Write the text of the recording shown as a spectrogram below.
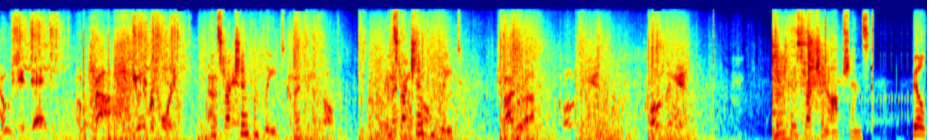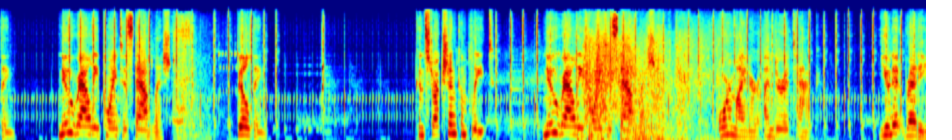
Who's your daddy? Hoorah! Unit reporting. Construction complete. Commencing assault. Construction assault. complete. Driver up. Closing in. Closing in. New construction options. Building. New rally point established. Building. Construction complete. New rally point established. Ore miner under attack. Unit ready.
